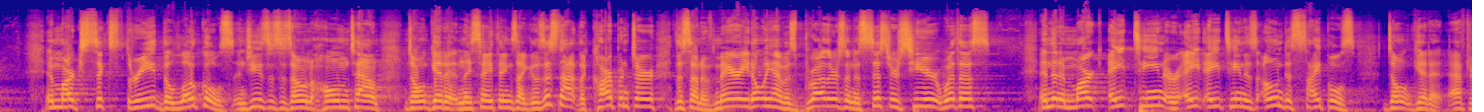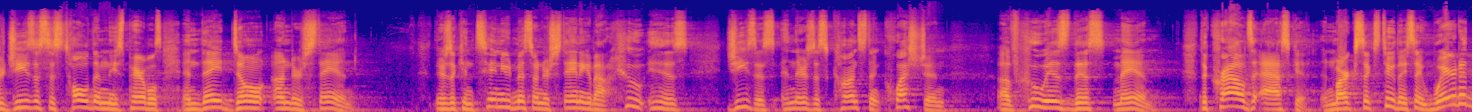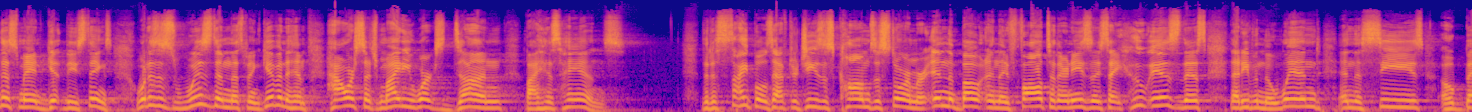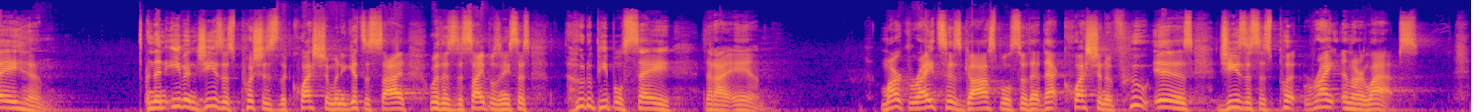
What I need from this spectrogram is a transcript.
In Mark 6 3, the locals in Jesus' own hometown don't get it. And they say things like, Is this not the carpenter, the son of Mary? Don't we have his brothers and his sisters here with us? And then in Mark 18 or 8 18, his own disciples don't get it after Jesus has told them these parables and they don't understand. There's a continued misunderstanding about who is Jesus, and there's this constant question of who is this man? The crowds ask it. In Mark 6 2, they say, Where did this man get these things? What is this wisdom that's been given to him? How are such mighty works done by his hands? The disciples, after Jesus calms the storm, are in the boat and they fall to their knees and they say, Who is this that even the wind and the seas obey him? And then even Jesus pushes the question when he gets aside with his disciples and he says, Who do people say that I am? Mark writes his gospel so that that question of who is Jesus is put right in our laps.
